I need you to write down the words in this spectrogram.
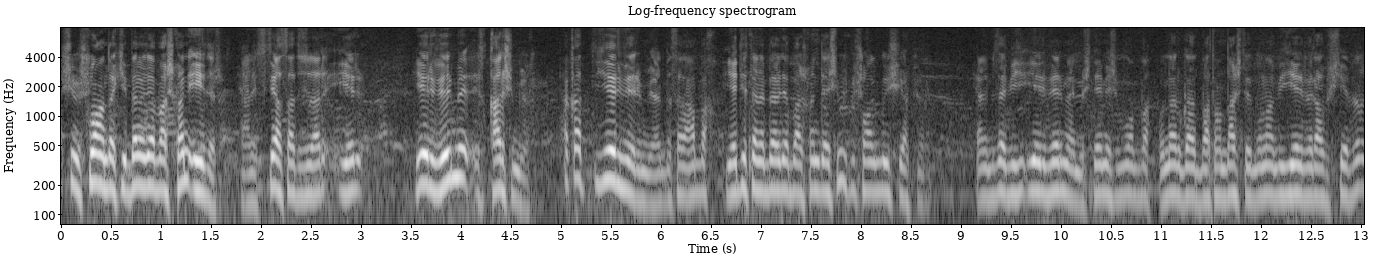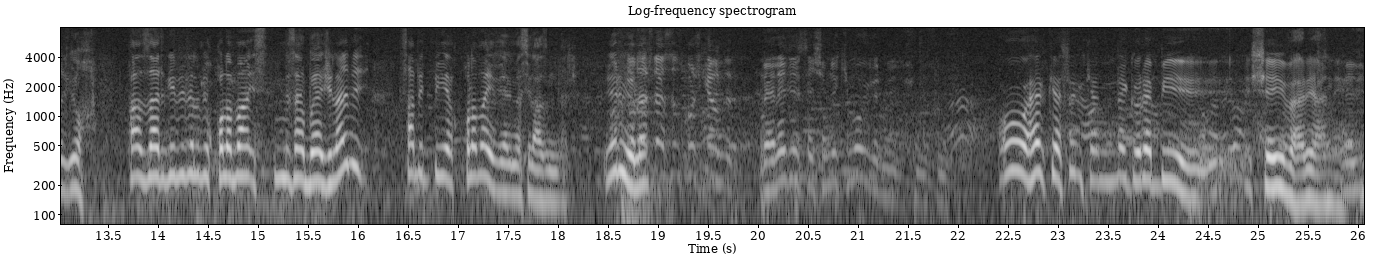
şimdi şu andaki belediye başkanı iyidir. Yani siyasetçiler yer yer vermiyor, karışmıyor. Fakat yer vermiyor. Mesela bak 7 tane belediye başkanı değişmiş şu an bu işi yapıyor. Yani bize bir yer vermemiş. Demiş bu- bunlar vatandaş dedi. Bunlar bir yer ver, bir şey ver. Yok. Pazar gibi bir kolaba, mesela boyacılar bir sabit bir yer kolaba vermesi lazımdır. Vermiyorlar. Belediye seçiminde kime oy vermeyi düşünüyorsunuz? O herkesin kendine göre bir şeyi var yani. Mevcut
